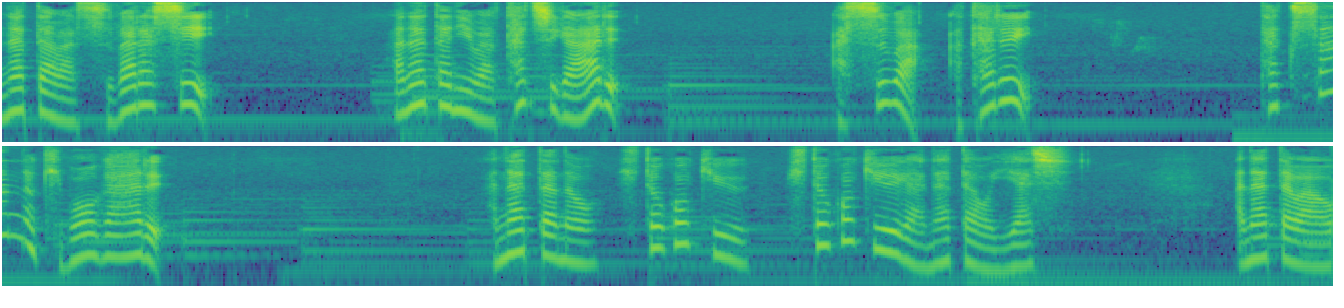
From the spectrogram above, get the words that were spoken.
なたは素晴らしい。あなたには価値がある。明日は明るい。たくさんの希望がある。あなたの一呼吸一呼吸があなたを癒し。あなたは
